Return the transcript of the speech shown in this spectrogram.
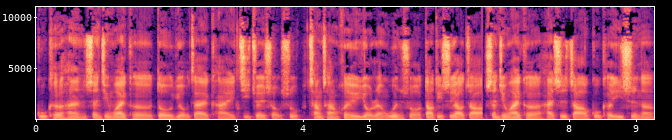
骨科和神经外科都有在开脊椎手术，常常会有人问说，到底是要找神经外科还是找骨科医师呢？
